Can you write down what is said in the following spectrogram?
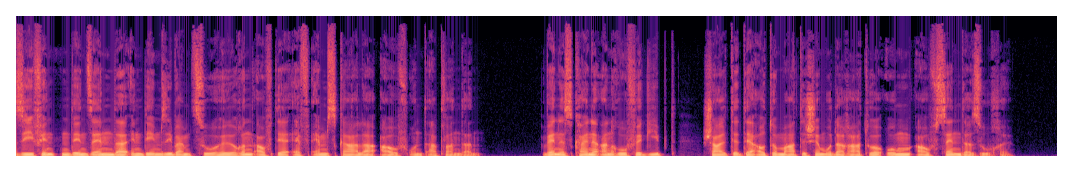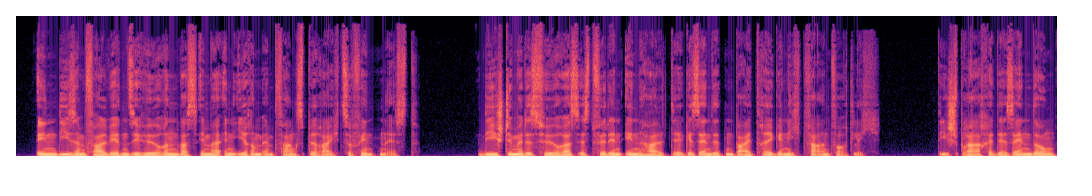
Sie finden den Sender, indem Sie beim Zuhören auf der FM-Skala auf- und abwandern. Wenn es keine Anrufe gibt, schaltet der automatische Moderator um auf Sendersuche. In diesem Fall werden Sie hören, was immer in Ihrem Empfangsbereich zu finden ist. Die Stimme des Hörers ist für den Inhalt der gesendeten Beiträge nicht verantwortlich. Die Sprache der Sendung,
